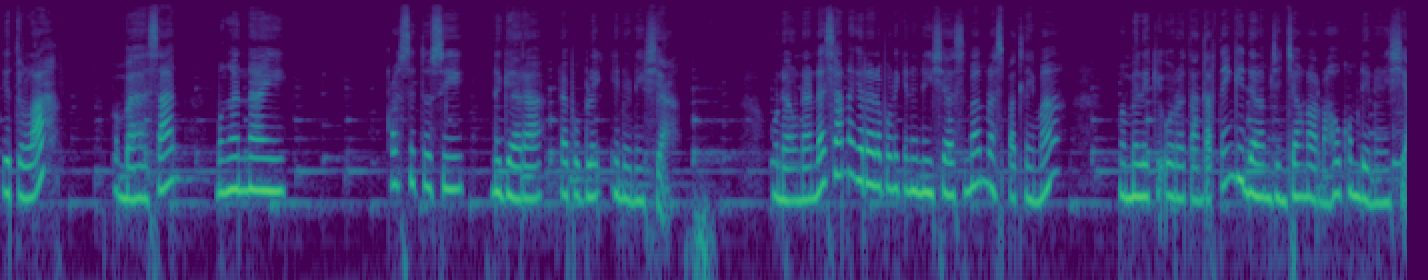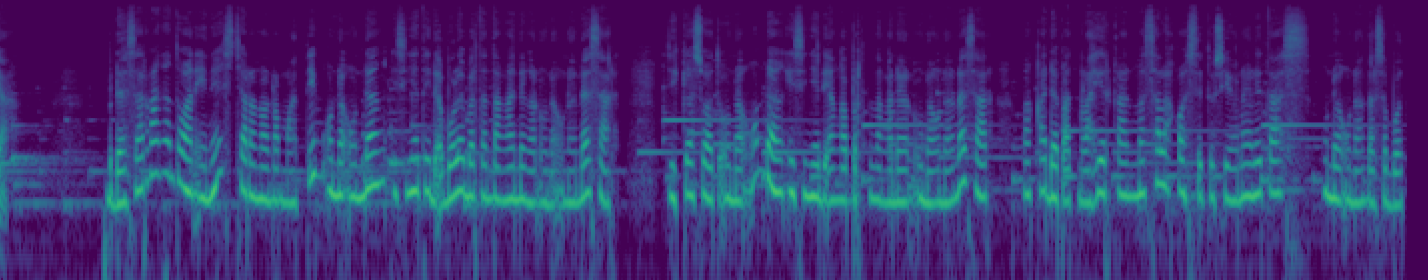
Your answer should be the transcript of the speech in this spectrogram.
Itulah pembahasan mengenai Konstitusi Negara Republik Indonesia. Undang-Undang Dasar Negara Republik Indonesia 1945 memiliki urutan tertinggi dalam jenjang norma hukum di Indonesia – Berdasarkan tentuan ini, secara normatif, undang-undang isinya tidak boleh bertentangan dengan undang-undang dasar. Jika suatu undang-undang isinya dianggap bertentangan dengan undang-undang dasar, maka dapat melahirkan masalah konstitusionalitas undang-undang tersebut.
